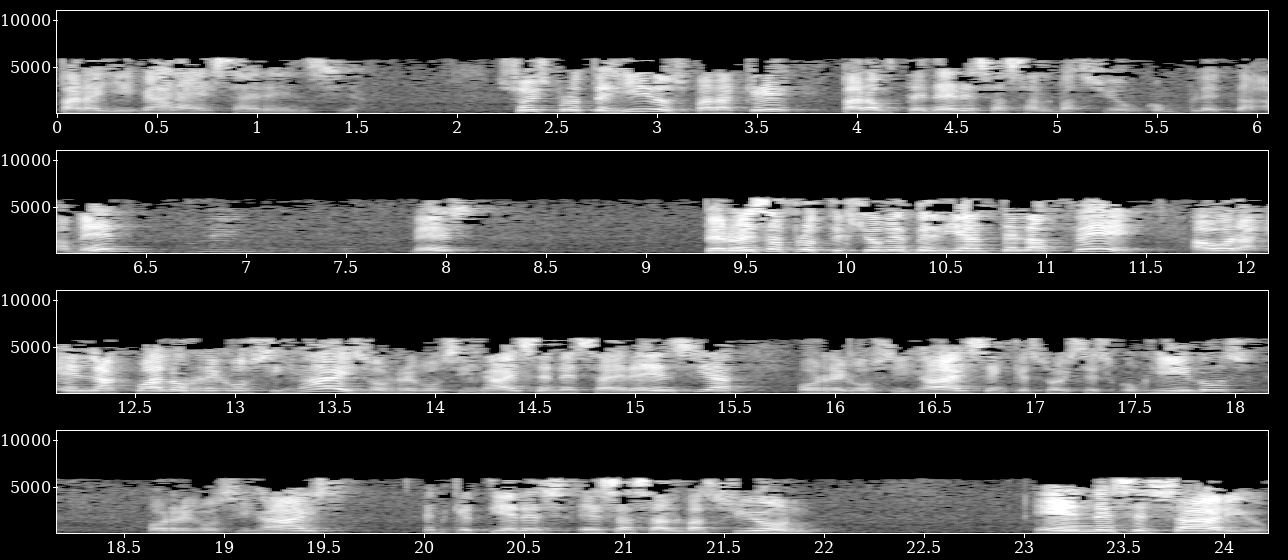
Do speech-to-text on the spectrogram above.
para llegar a esa herencia. Sois protegidos para qué? Para obtener esa salvación completa. Amén. ¿Ves? Pero esa protección es mediante la fe. Ahora, en la cual os regocijáis, os regocijáis en esa herencia, os regocijáis en que sois escogidos, os regocijáis en que tienes esa salvación. Es necesario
